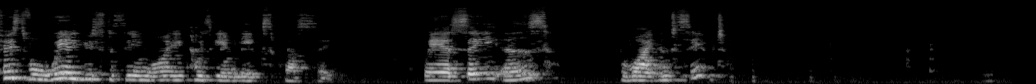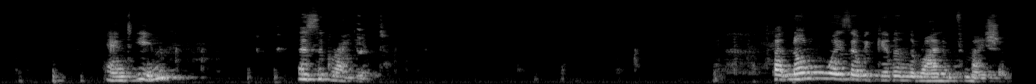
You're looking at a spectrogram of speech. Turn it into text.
first of all, we're used to seeing y equals mx plus c, where c is the y-intercept, and m is the gradient. But not always are we given the right information.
